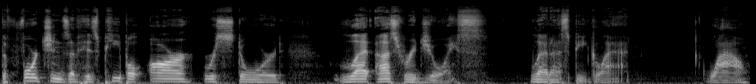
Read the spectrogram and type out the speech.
The fortunes of his people are restored. Let us rejoice. Let us be glad. Wow.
